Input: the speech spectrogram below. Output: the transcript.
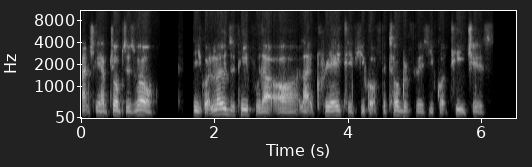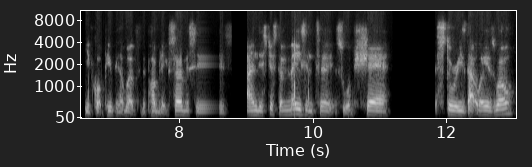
actually have jobs as well. You've got loads of people that are like creative. You've got photographers. You've got teachers. You've got people that work for the public services and it's just amazing to sort of share stories that way as well.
